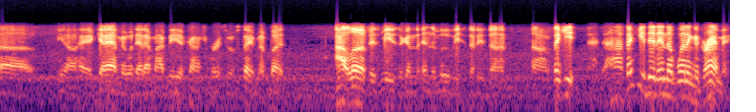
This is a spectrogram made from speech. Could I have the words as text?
Uh, you know, hey, get at me with that. That might be a controversial statement, but I love his music in, in the movies that he's done. Um, I think he, I think he did end up winning a Grammy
